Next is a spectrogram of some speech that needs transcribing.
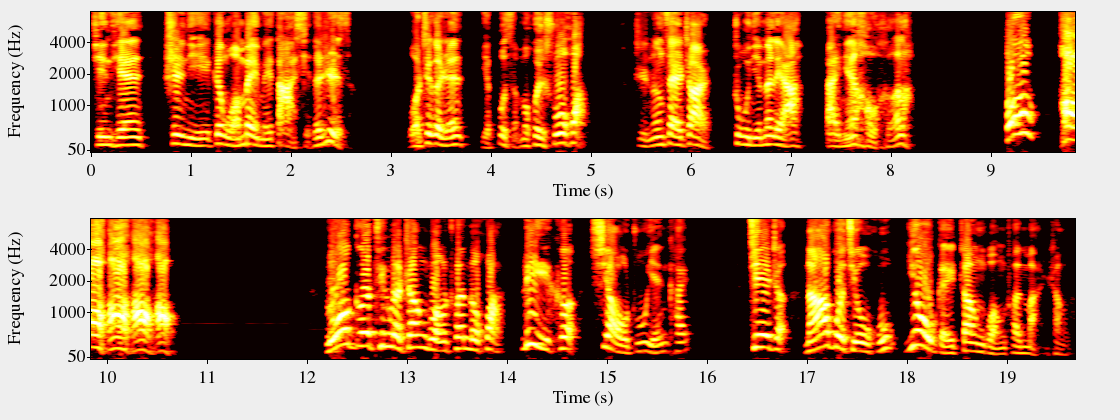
今天是你跟我妹妹大喜的日子，我这个人也不怎么会说话，只能在这儿祝你们俩百年好合了。哦，好，好，好，好。罗哥听了张广川的话，立刻笑逐颜开，接着拿过酒壶，又给张广川满上了。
